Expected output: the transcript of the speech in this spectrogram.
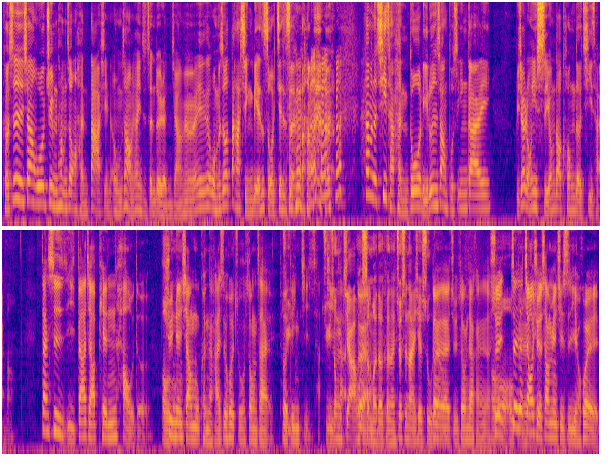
可是像 World Gym 他们这种很大型的，我们这好像一直针对人家，没有没有，我们说大型连锁健身房，他们的器材很多，理论上不是应该比较容易使用到空的器材吗？但是以大家偏好的哦训练项目，可能还是会着重在特定几场、举重架或什么的，可能就是那一些数量。对对，举重架可能的，所以哦这在教学上面其实也会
